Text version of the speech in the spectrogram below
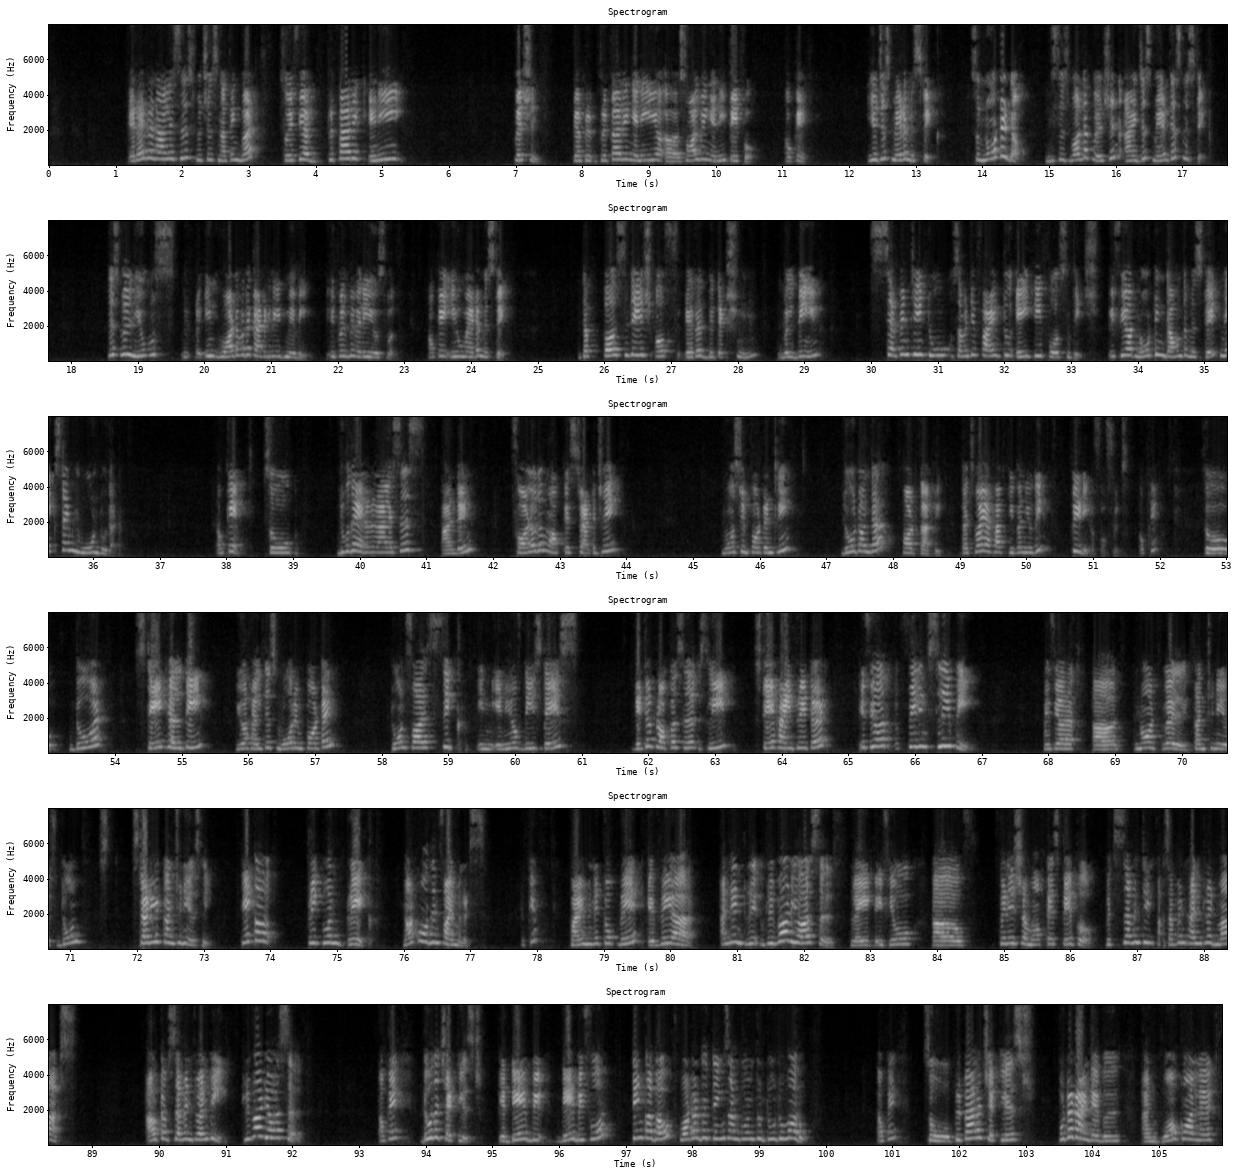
Error analysis, which is nothing but, so if you are preparing any question you are pre preparing any, uh, solving any paper, okay, you just made a mistake. So note it down. This is what the question, I just made this mistake. This will use in whatever the category it may be. It will be very useful. Okay, you made a mistake. The percentage of error detection will be 70 to 75 to 80 percentage. If you are noting down the mistake, next time you won't do that. Okay, so do the error analysis and then follow the mock test strategy. Most importantly, do it on the hard copy. That's why I have given you the PDF of it. Okay, so do it. Stay healthy. Your health is more important. Don't fall sick in any of these days. Get a proper sleep. Stay hydrated. If you are feeling sleepy, if you are uh, not well continuous don't study continuously take a frequent break not more than 5 minutes okay 5 minutes of break every hour and then re reward yourself like if you uh, finish a mock test paper with 70 700 marks out of 720 reward yourself okay do the checklist a day be day before think about what are the things I'm going to do tomorrow. Okay. So prepare a checklist, put a timetable and work on it.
